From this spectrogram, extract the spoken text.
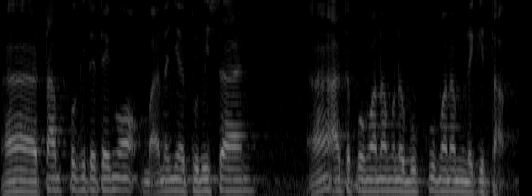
uh, tanpa kita tengok maknanya tulisan uh, ataupun mana-mana buku, mana-mana kitab.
